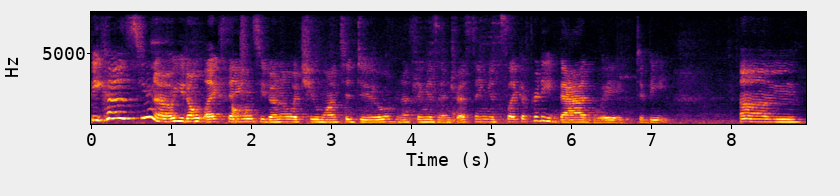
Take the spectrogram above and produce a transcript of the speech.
Because you know you don't like things you don't know what you want to do nothing is interesting. It's like a pretty bad way to be. Um,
